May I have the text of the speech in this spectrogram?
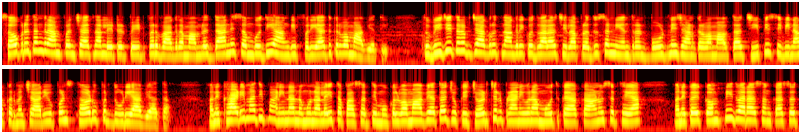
સૌપ્રથમ ગ્રામ પંચાયતના લેટર પેડ પર વાગરા મામલતદારને સંબોધી આ અંગે ફરિયાદ કરવામાં આવી હતી. તો બીજી તરફ જાગૃત નાગરિકો દ્વારા જિલ્લા પ્રદૂષણ નિયંત્રણ બોર્ડને જાણ કરવામાં આવતા જીપીસીબીના કર્મચારીઓ પણ સ્થળ ઉપર દોડી આવ્યા હતા. અને ખાડીમાંથી પાણીના નમૂના લઈ તપાસ મોકલવામાં આવ્યા હતા જોકે જળચર પ્રાણીઓના મોત કયા કારણોસર થયા અને કઈ કંપની દ્વારા શંકાસ્પદ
